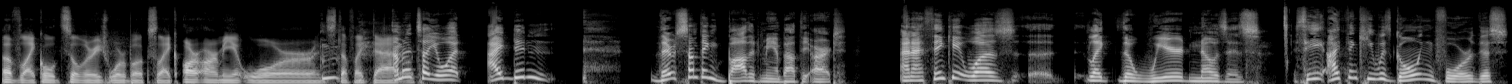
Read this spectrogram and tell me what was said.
of like old Silver Age war books like Our Army at War and mm. stuff like that. I'm going to tell you what I didn't. There's something bothered me about the art, and I think it was uh, like the weird noses. See, I think he was going for this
